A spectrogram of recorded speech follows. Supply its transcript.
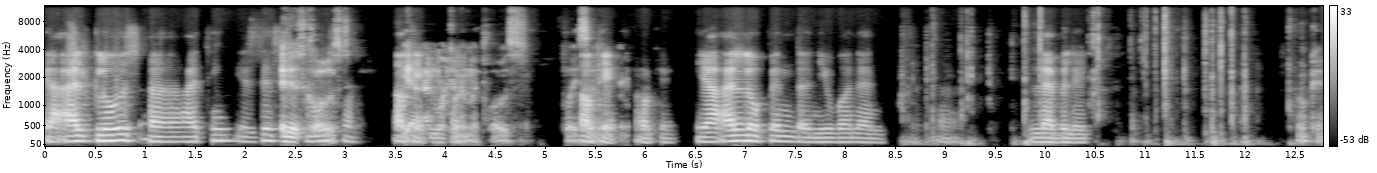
Yeah, I'll close. Uh, I think is this It is closed. or- Okay. Yeah, I'm looking in the closed place. Okay. anyway. Okay. Yeah, I'll open the new one and uh, label it. Okay.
